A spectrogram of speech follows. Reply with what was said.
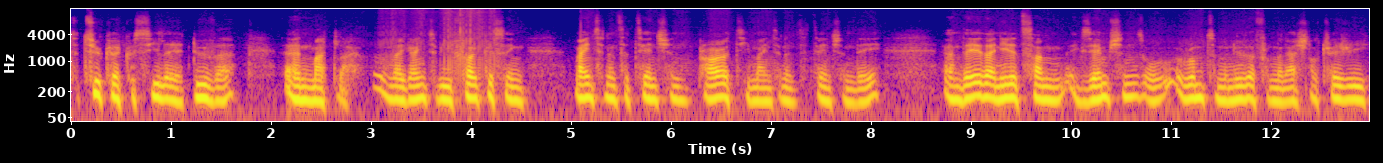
Tutuka, Kusile, Duvha, and Matla. And they're going to be focusing maintenance attention, priority maintenance attention there. And there they needed some exemptions or room to maneuver from the National Treasury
